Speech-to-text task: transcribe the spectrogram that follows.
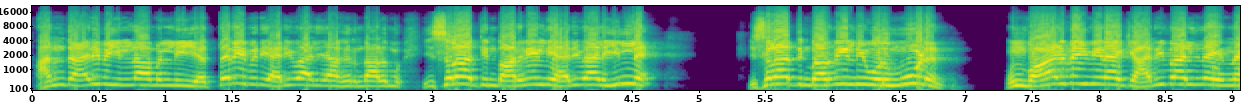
அந்த அறிவு இல்லாமல் நீ எத்தனை பெரிய அறிவாளியாக இருந்தாலும் இஸ்லாத்தின் பார்வையில் நீ அறிவாளி இல்லை. இஸ்லாத்தின் பார்வையில் நீ ஒரு மூடன். உன் வாழ்வை வீணாக்கி அறிவாளினா என்ன?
